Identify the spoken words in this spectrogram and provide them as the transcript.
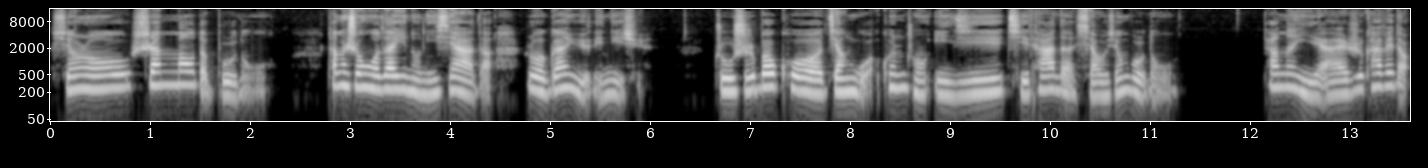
形容山猫的哺乳动物。它们生活在印度尼西亚的若干雨林地区，主食包括浆果、昆虫以及其他的小型哺乳动物。它们也爱吃咖啡豆，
